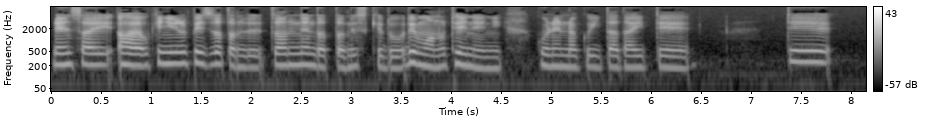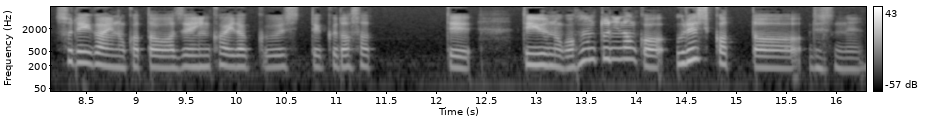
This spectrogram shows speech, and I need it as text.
連載、あ、お気に入りのページだったので残念だったんですけど、でもあの、丁寧にご連絡いただいて、で、それ以外の方は全員快諾してくださって、っていうのが本当になんか嬉しかったですね。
